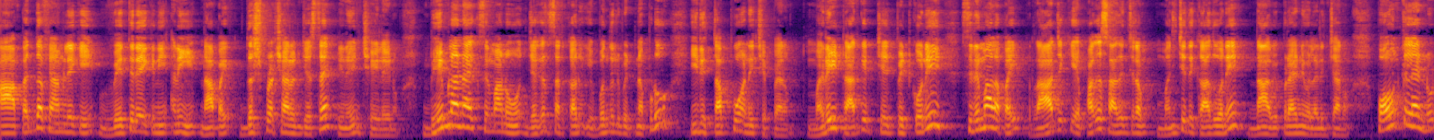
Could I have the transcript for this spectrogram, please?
ఆ పెద్ద ఫ్యామిలీకి వ్యతిరేకిని అని నాపై దుష్ప్రచారం చేస్తే నేనేం చేయలేను. భీమ్లా నాయక్ సినిమాను జగన్ సర్కారు ఇబ్బందులు పెట్టినప్పుడు ఇది తప్పు అని చెప్పాను. మరీ టార్గెట్ పెట్టుకొని సినిమాలపై రాజకీయ పగ సాధించడం మంచిది కాదు అని నా అభిప్రాయాన్ని వెల్లడించాను. పవన్ కళ్యాణ్ను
